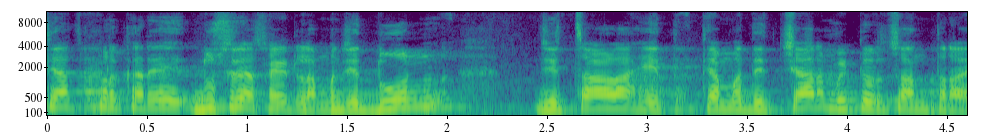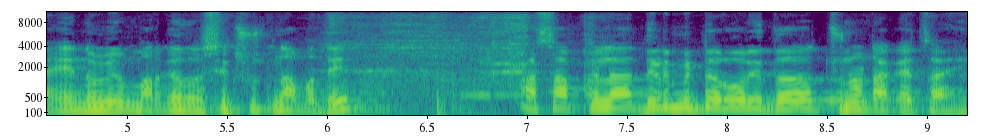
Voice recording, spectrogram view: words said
त्याच प्रकारे दुसऱ्या साईडला म्हणजे दोन जे चाळ आहेत त्यामध्ये चार मीटरचं अंतर आहे नवीन मार्गदर्शक सूचनामध्ये. असं आपल्याला दीड मीटरवर इथं चुना टाकायचा आहे.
